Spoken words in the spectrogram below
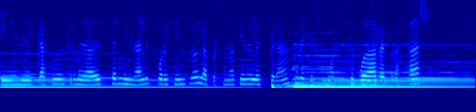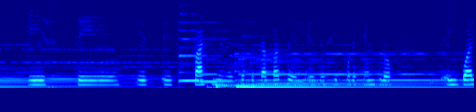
En el caso de enfermedades terminales, por ejemplo, la persona tiene la esperanza de que su muerte se pueda retrasar. Este, es, fácil en estas etapas el, decir, por ejemplo, igual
